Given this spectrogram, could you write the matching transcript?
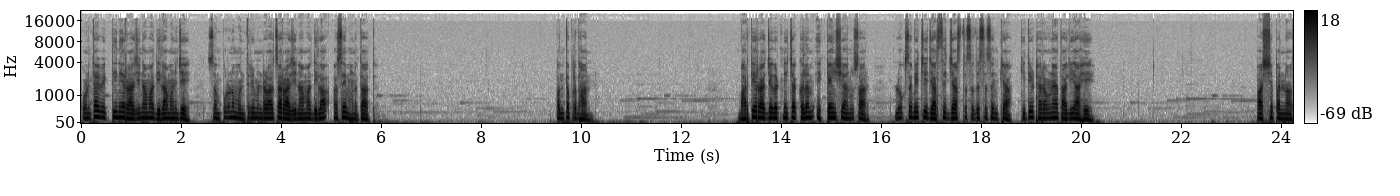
कोणत्या व्यक्तीने राजीनामा दिला म्हणजे संपूर्ण मंत्रिमंडळाचा राजीनामा दिला असे म्हणतात? पंतप्रधान भारतीय राज्यघटनेच्या कलम एक्क्याऐंशी अनुसार लोकसभेची जास्तीत जास्त सदस्य संख्या किती ठरवण्यात आली आहे? पाचशे पन्नास.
